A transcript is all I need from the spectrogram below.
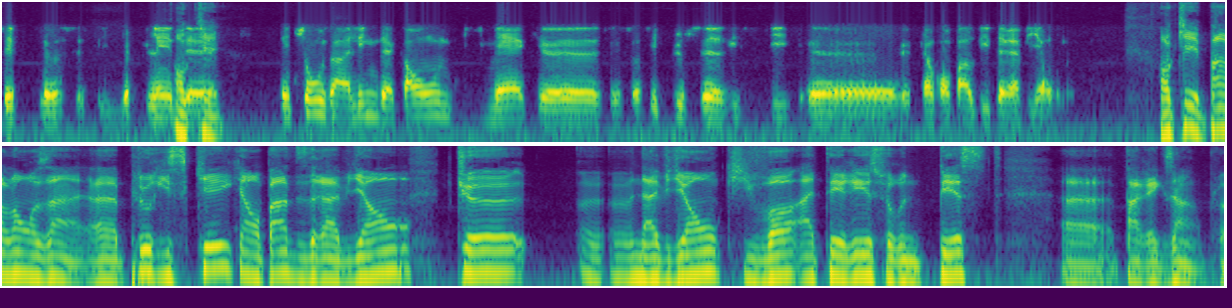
types. Là. Il y a plein de, choses en ligne de compte qui met que c'est ça, c'est plus risqué euh, quand on parle d'hydravion. OK, parlons-en. Euh, plus risqué quand on parle d'hydravion que euh, un avion qui va atterrir sur une piste, par exemple.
